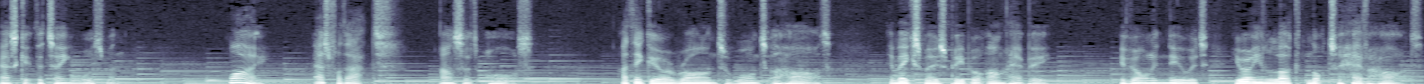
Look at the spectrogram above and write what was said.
Asked the Tin Woodman. Why, as for that, answered Oz, I think you are wrong to want a heart. It makes most people unhappy. If you only knew it, you are in luck not to have a heart.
